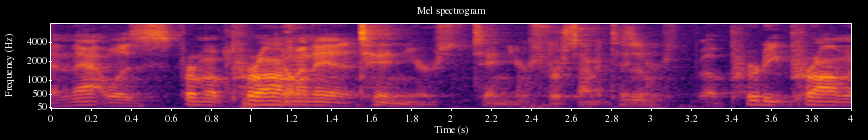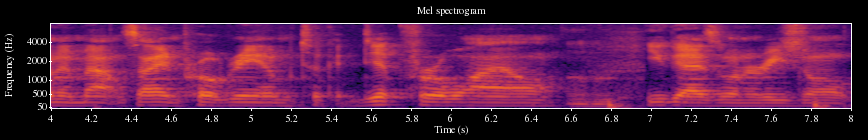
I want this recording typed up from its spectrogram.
and that was from a No, prominent, 10 years. 10 years. First time in 10 years. a, a pretty prominent Mount Zion program. Took a dip for a while. Mm-hmm. You guys won a regional,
